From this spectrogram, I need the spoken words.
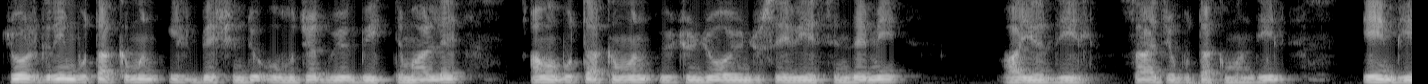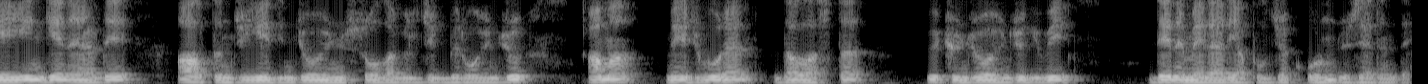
Josh Green bu takımın ilk beşinde olacak büyük bir ihtimalle ama bu takımın üçüncü oyuncu seviyesinde mi? Hayır değil. Sadece bu takımın değil. NBA'in genelde 6. 7. oyuncusu olabilecek bir oyuncu. Ama mecburen Dallas'ta 3. oyuncu gibi denemeler yapılacak onun üzerinde.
